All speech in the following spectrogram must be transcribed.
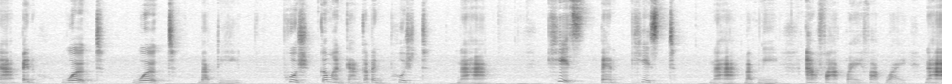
นะ เป็น worked worked แบบนี้ push ก็เหมือนกันก็เป็น pushed นะคะ kiss เป็น kissed นะคะแบบนี้ อะ ฝากไว้ ฝากไว้นะคะ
